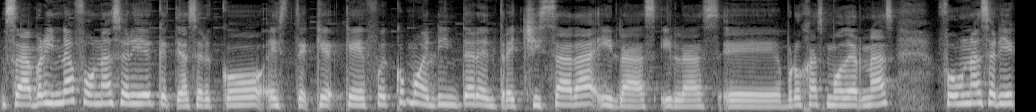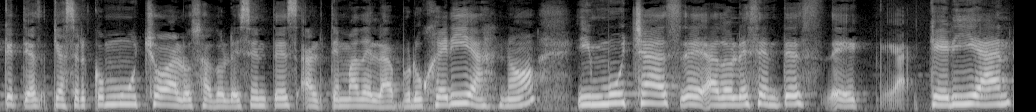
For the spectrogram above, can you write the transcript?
Sabrina fue una serie que te acercó, este, que, que fue como el inter entre hechizada y las, y las eh, brujas modernas. Fue una serie que te que acercó mucho a los adolescentes al tema de la brujería, ¿no? Y muchas eh, adolescentes eh, querían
